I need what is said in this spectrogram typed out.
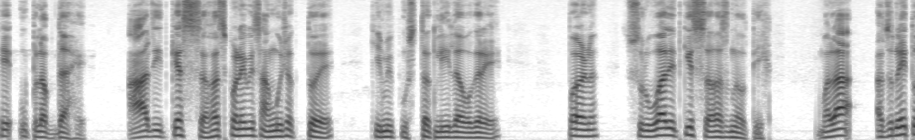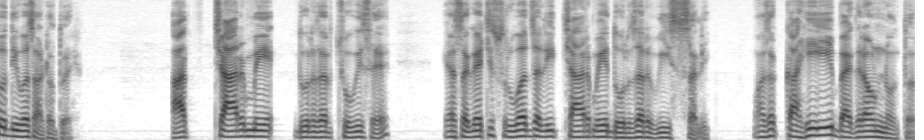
हे उपलब्ध आहे. आज इतक्या सहजपणे मी सांगू शकतोय की मी पुस्तक लिहिलं वगैरे पण सुरुवात इतकी सहज नव्हती. मला अजूनही तो दिवस आठवतोय. आज चार मे दोन हजार चोवीस आहे. या सगळ्याची सुरुवात झाली चार मे दोन हजार वीस साली. माझं काहीही बॅकग्राऊंड नव्हतं.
